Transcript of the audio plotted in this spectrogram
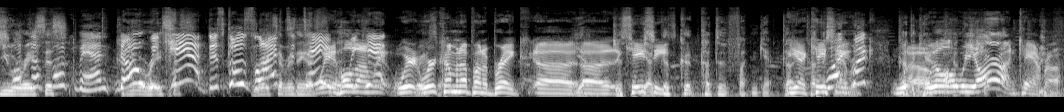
you what erase the this? fuck, man? Can No, we can't. This goes Erase live to tape. Wait, hold we on. Can't. Wait, we're, we're coming up on a break. Uh, uh, just, Casey. Yeah, cut, cut the fucking camera. Yeah, Casey. What? What? Cut the camera. oh, cut we are on camera.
